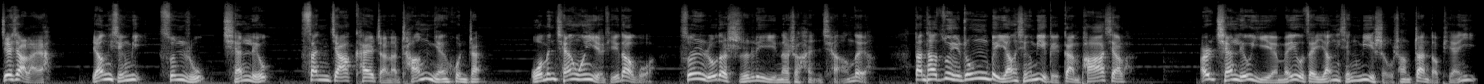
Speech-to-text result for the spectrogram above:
接下来啊，杨行密、孙儒、钱镠三家开展了常年混战。我们前文也提到过，孙儒的实力那是很强的呀。但他最终被杨行密给干趴下了，而钱镠也没有在杨行密手上占到便宜。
